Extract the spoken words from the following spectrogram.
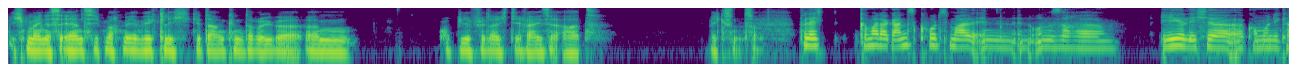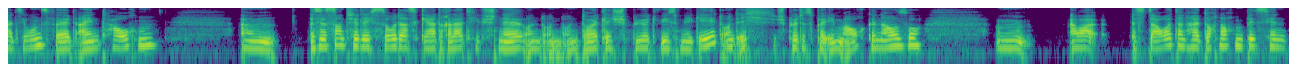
ich meine es ernst, ich mache mir wirklich Gedanken darüber, ähm, ob wir vielleicht die Reiseart wechseln sollen. Vielleicht können wir da ganz kurz mal in, in unsere eheliche äh, Kommunikationswelt eintauchen. Ähm, es ist natürlich so, dass Gerd relativ schnell und, und, und deutlich spürt, wie es mir geht. Und ich spüre es bei ihm auch genauso. Ähm, aber es dauert dann halt doch noch ein bisschen,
